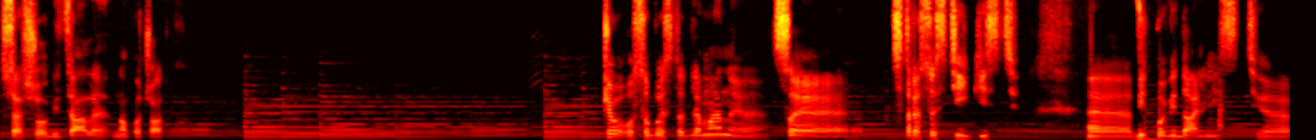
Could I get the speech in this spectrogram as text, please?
все, що обіцяли на початку. Що особисто для мене це стресостійкість, відповідальність, е,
